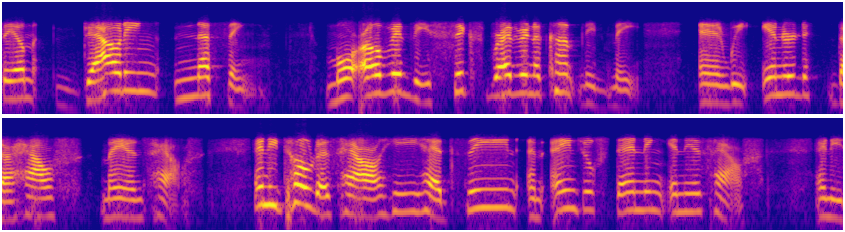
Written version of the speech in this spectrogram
them, doubting nothing. Moreover, these six brethren accompanied me, and we entered the house, man's house. And he told us how he had seen an angel standing in his house. And he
